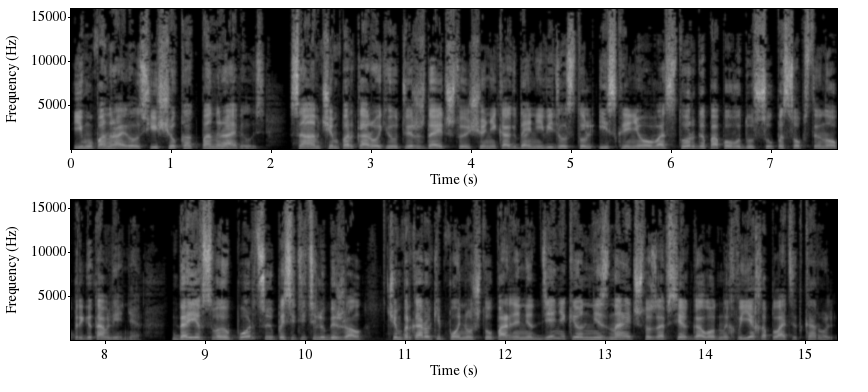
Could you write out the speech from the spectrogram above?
Ему понравилось, еще как понравилось. Сам Чемперкароки утверждает, что еще никогда не видел столь искреннего восторга по поводу супа собственного приготовления. Доев свою порцию, посетитель убежал. Чемперкароки понял, что у парня нет денег, и он не знает, что за всех голодных въеха платит король.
